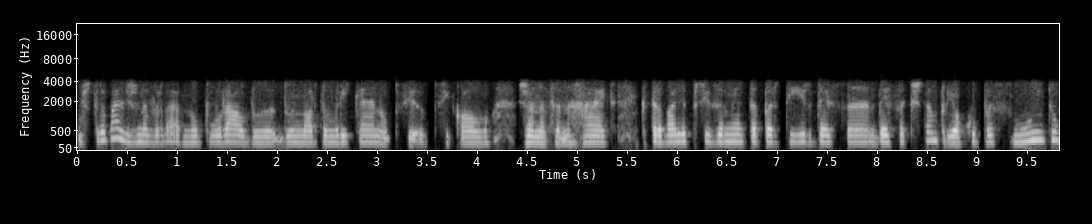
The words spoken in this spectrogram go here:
os, trabalhos, na verdade, no plural do, do norte-americano, o psicólogo Jonathan Haidt, que trabalha precisamente a partir dessa, dessa questão, preocupa-se muito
